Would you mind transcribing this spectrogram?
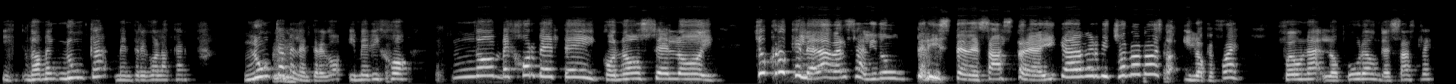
Y no me, nunca me entregó la carta Nunca me la entregó y me dijo, no, mejor vete y conócelo y yo creo que le ha de haber salido un triste desastre ahí, que ha de haber dicho, no, no, esto, y lo que fue, fue una locura, un desastre,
